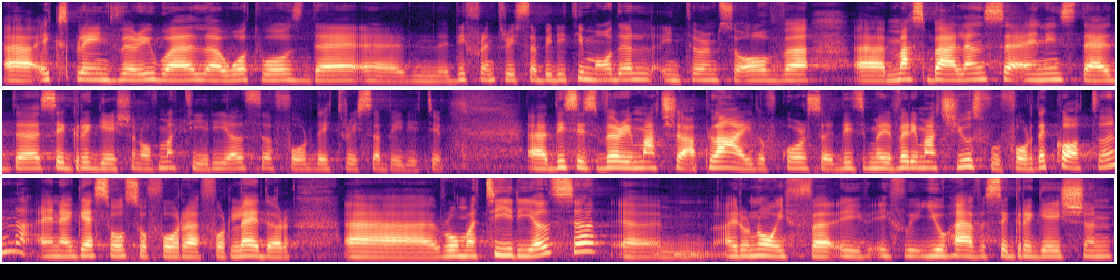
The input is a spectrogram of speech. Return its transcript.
uh, explained very well uh, what was the um, different traceability model in terms of uh, mass balance and instead segregation of materials for the traceability. Uh, this is very much applied, of course, uh, this is very much useful for the cotton and I guess also for, uh, for leather uh, raw materials. Um, I don't know if, uh, if, if, you have a segregation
